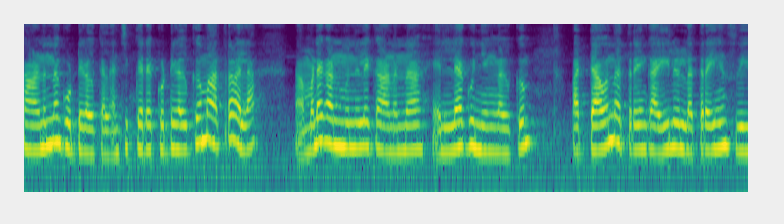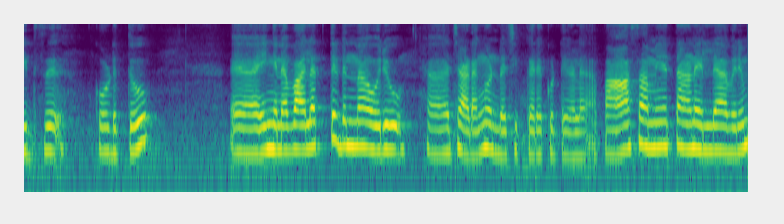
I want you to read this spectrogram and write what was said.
കാണുന്ന കുട്ടികൾക്കെല്ലാം ചിക്കര കുട്ടികൾക്ക് മാത്രമല്ല നമ്മുടെ കൺമുന്നിൽ കാണുന്ന എല്ലാ കുഞ്ഞുങ്ങൾക്കും പറ്റാവുന്ന അത്രയും കയ്യിലുള്ളത്രയും സ്വീറ്റ്സ് കൊടുത്തു. ഇങ്ങനെ വലത്തിടുന്ന ഒരു ചടങ്ങുണ്ട് ചിക്കരക്കുട്ടികൾ അപ്പോൾ ആ സമയത്താണ് എല്ലാവരും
